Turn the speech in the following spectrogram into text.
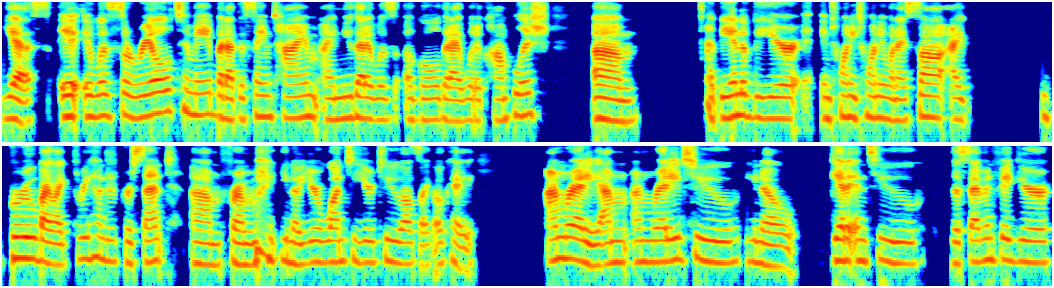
yes, it, it was surreal to me, but at the same time, I knew that it was a goal that I would accomplish. Um, at the end of the year in 2020, when I saw I grew by like 300% um, from you know year one to year two, I was like, okay, I'm ready. I'm I'm ready to you know get into the seven figure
